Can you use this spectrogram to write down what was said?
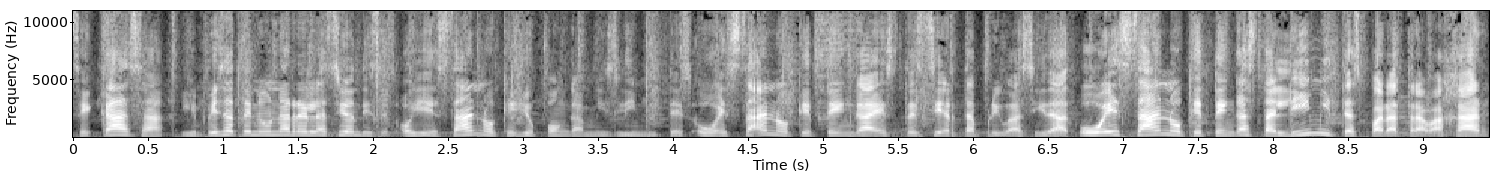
se casa y empieza a tener una relación, dices, oye, es sano que yo ponga mis límites, o es sano que tenga este cierta privacidad, o es sano que tenga hasta límites para trabajar,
